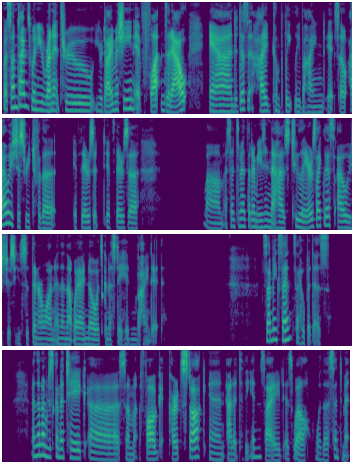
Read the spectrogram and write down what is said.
but sometimes when you run it through your die machine, it flattens it out and it doesn't hide completely behind it. So I always just reach for the if there's a if there's a um, a sentiment that I'm using that has two layers like this, I always just use the thinner one, and then that way I know it's going to stay hidden behind it. Does that make sense? I hope it does. And then I'm just going to take uh, some fog cardstock and add it to the inside as well with a sentiment.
